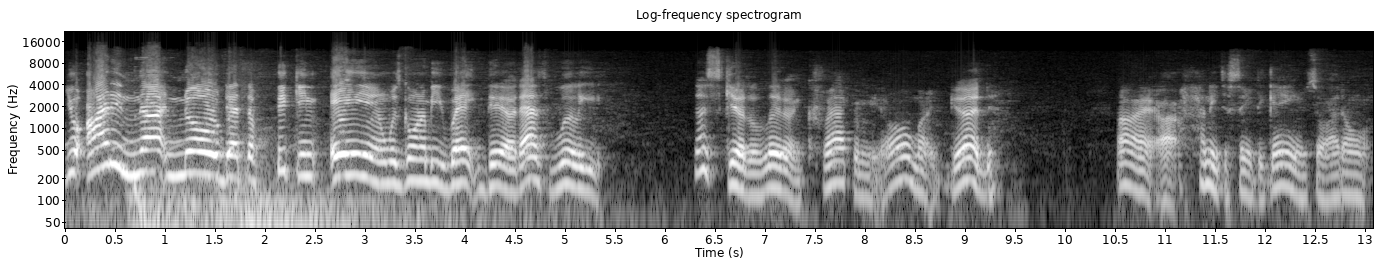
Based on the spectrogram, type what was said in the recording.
Yo, I did not know that the freaking alien was gonna be right there. That's really... That scared the living crap out of me. Oh my god. Alright, uh, I need to save the game so I don't...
